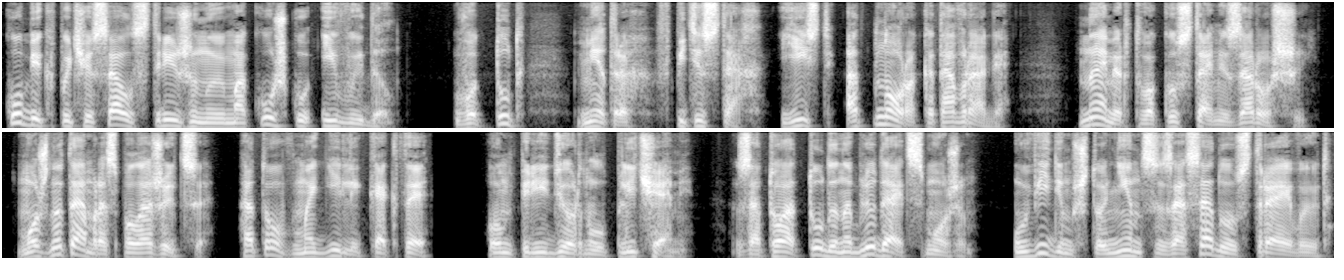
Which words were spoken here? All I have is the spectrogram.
Кубик почесал стриженную макушку и выдал. Вот тут метрах в пятистах, есть от норок от оврага, намертво кустами заросший. Можно там расположиться, а то в могиле как-то...» Он передернул плечами. «Зато оттуда наблюдать сможем. Увидим, что немцы засаду устраивают,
